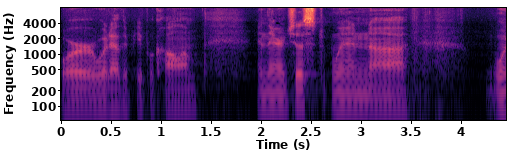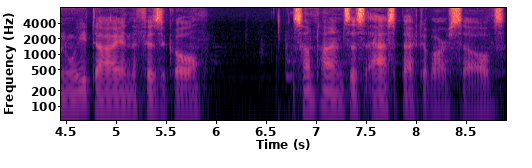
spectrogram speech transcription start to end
or what other people call them, and they're just when uh, when we die in the physical. Sometimes this aspect of ourselves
